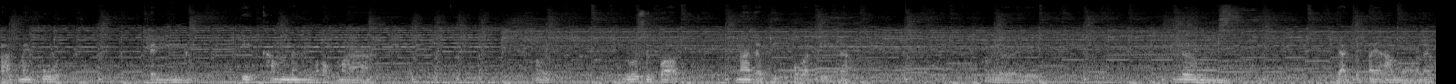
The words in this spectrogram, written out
ปากไม่พูด เป็นอีกคำหนึ่งออกมาเออรู้สึกว่าน่าจะผิดปกติแล้วก็เลยเริ่มอยากจะไปหาหมอแล้ว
